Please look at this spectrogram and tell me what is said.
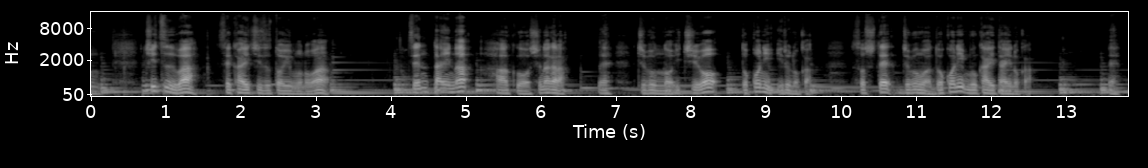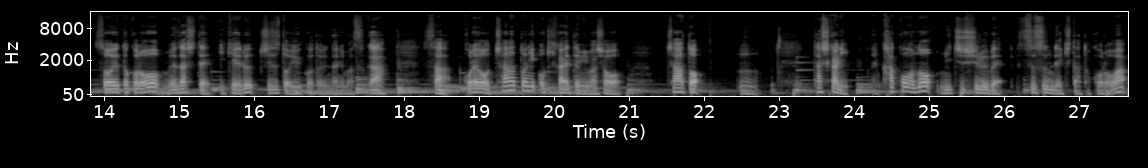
ん、地図は世界地図というものは全体な把握をしながら、ね、自分の位置をどこにいるのかそして自分はどこに向かいたいのかね、そういうところを目指していける地図ということになりますがさあこれをチャートに置き換えてみましょう。チャート、うん、確かに過去の道しるべ進んできたところは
